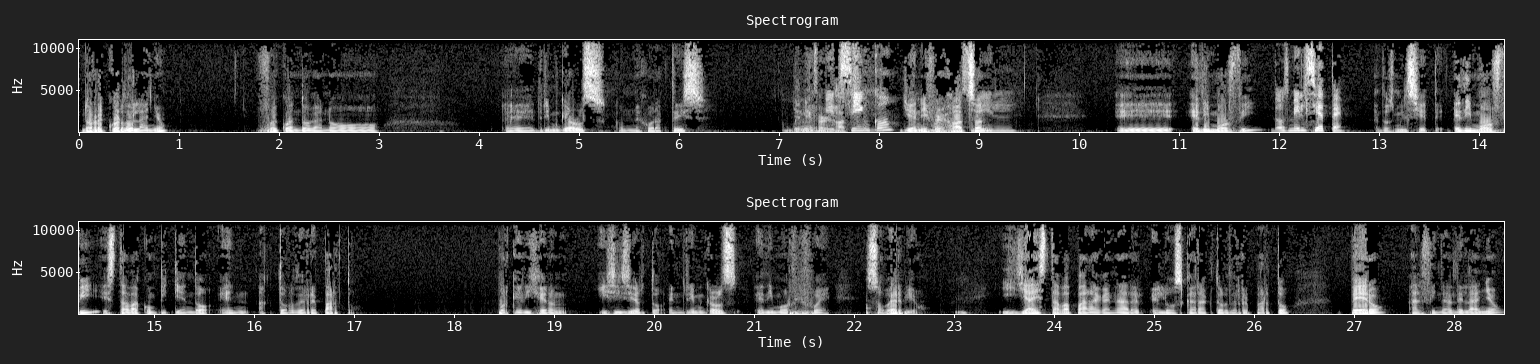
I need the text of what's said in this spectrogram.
No recuerdo el año. Fue cuando ganó eh, Dreamgirls con mejor actriz. Jennifer 2005. Jennifer como Hudson. 2000 Eh, Eddie Murphy 2007. 2007. Eddie Murphy estaba compitiendo en actor de reparto. Porque dijeron, y sí es cierto, en Dreamgirls Eddie Murphy fue soberbio. Y ya estaba para ganar el Oscar actor de reparto, pero al final del año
